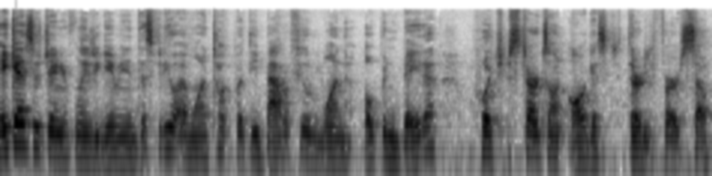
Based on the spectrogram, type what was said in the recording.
Hey guys, it's Shane from Lazer Gaming. In this video, I want to talk about the Battlefield 1 Open Beta, which starts on August 31st. So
